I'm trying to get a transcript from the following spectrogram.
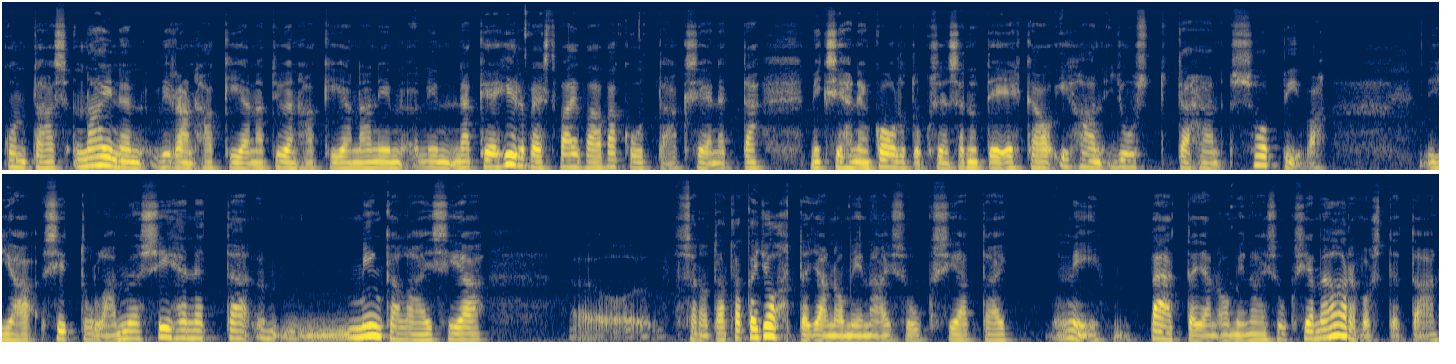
Kun taas nainen viranhakijana, työnhakijana, niin, niin näkee hirveästi vaivaa vakuuttaakseen, että miksi hänen koulutuksensa nyt ei ehkä ole ihan just tähän sopiva. Ja sitten tullaan myös siihen, että minkälaisia, sanotaan vaikka johtajan ominaisuuksia tai niin, päättäjän ominaisuuksia me arvostetaan.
